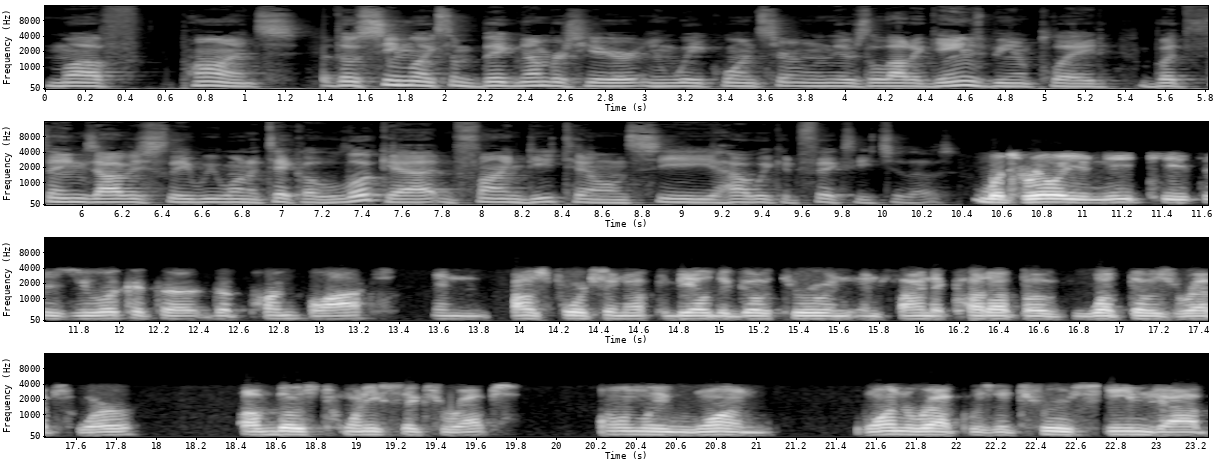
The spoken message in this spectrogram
muff punts. Those seem like some big numbers here in week one. Certainly, there's a lot of games being played, but things obviously we want to take a look at and find detail and see how we could fix each of those. What's really unique, Keith, is you look at the, the punt blocks, and I was fortunate enough to be able to go through and, and find a cut up of what those reps were. Of those 26 reps, only one, one rep was a true scheme job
